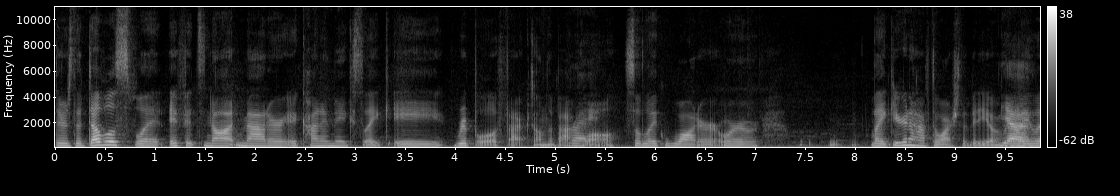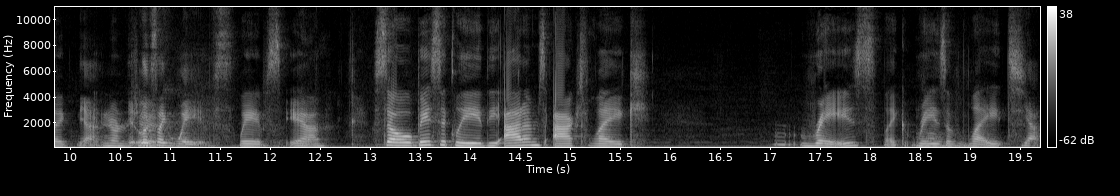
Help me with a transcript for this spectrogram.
there's a double slit, if it's not matter, it kind of makes like a ripple effect on the back Right. wall. So like water or like you're gonna have to watch the video. Yeah. Really, like yeah. in order it to looks like waves. waves yeah so basically the atoms act like rays like rays uh-huh. of light Yeah.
